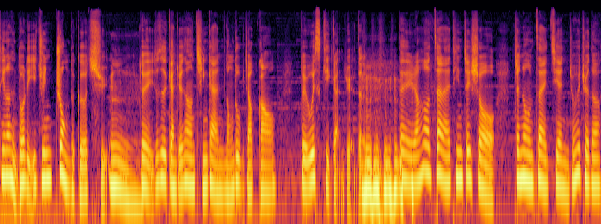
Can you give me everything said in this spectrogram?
听了很多李翊君重的歌曲，嗯，对，就是感觉上情感浓度比较高，对，whisky 感觉的，对，然后再来听这首《珍重再见》，你就会觉得，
